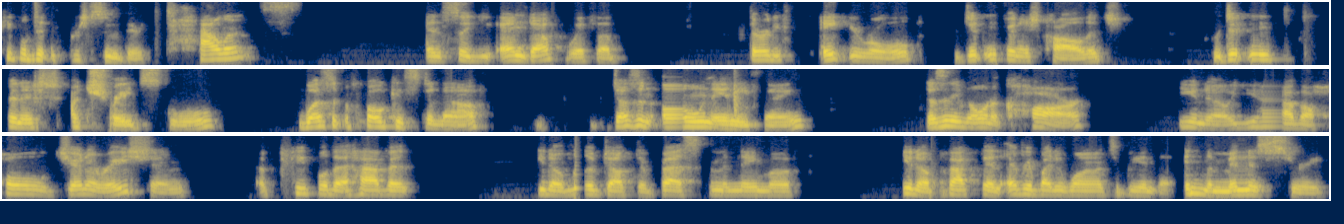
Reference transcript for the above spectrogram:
People didn't pursue their talents. And so you end up with a 38 year old who didn't finish college, who didn't finish a trade school, wasn't focused enough, doesn't own anything, doesn't even own a car. You know, you have a whole generation of people that haven't, you know, lived out their best in the name of, you know, back then everybody wanted to be in the in the ministry.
